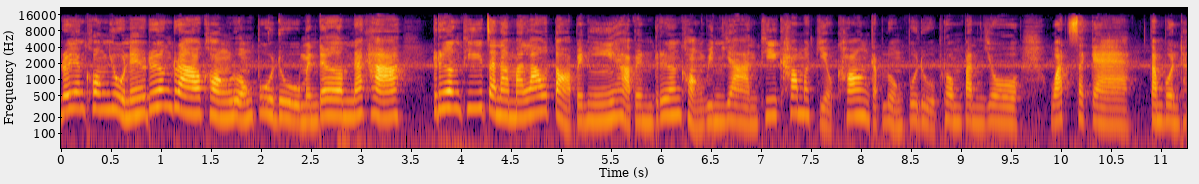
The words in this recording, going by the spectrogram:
เรายังคงอยู่ในเรื่องราวของหลวงปู่ดูเหมือนเดิมนะคะ เรื่องที่จะนำมาเล่าต่อไปนี้ค่ะ เป็นเรื่องของวิญญาณที่เข้ามาเกี่ยวข้องกับหลวงปู่ดูพรมปัญโย วัดสแกตำบลธ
